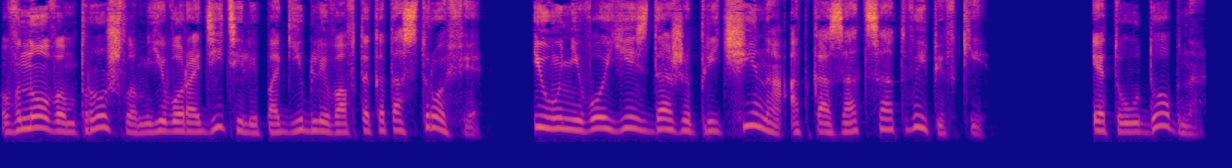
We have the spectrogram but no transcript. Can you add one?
В новом прошлом его родители погибли в автокатастрофе, и у него есть даже причина отказаться от выпивки. Это удобно,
